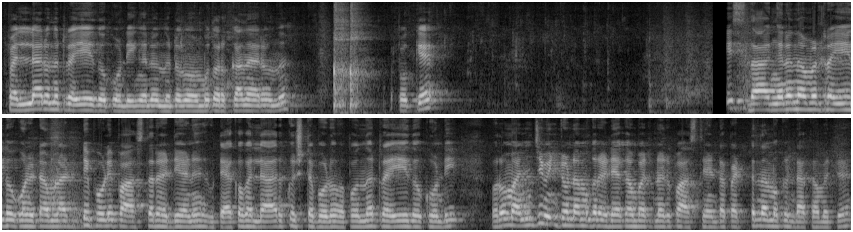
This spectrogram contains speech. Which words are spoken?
അപ്പോൾ എല്ലാവരും ഒന്ന് ട്രൈ ചെയ്ത് നോക്കുകൊണ്ട് ഇങ്ങനെ വന്നിട്ട് നോമ്പ് തുറക്കാൻ നേരം ഒന്ന്. അപ്പോൾ ഓക്കെ ഇതാ ഇങ്ങനെ നമ്മൾ ട്രൈ ചെയ്ത് നോക്കോണ്ടിട്ട് നമ്മൾ അടിപൊളി പാസ്ത റെഡിയാണ് കുട്ടികൾക്കൊക്കെ എല്ലാവർക്കും ഇഷ്ടപ്പെടും. അപ്പോൾ ഒന്ന് ട്രൈ ചെയ്ത് നോക്കോണ്ടി വെറും അഞ്ച് മിനിറ്റ് കൊണ്ട് നമുക്ക് റെഡിയാക്കാൻ പറ്റുന്ന ഒരു പാസ്തയാണ് പെട്ടെന്ന് നമുക്ക് ഉണ്ടാക്കാൻ പറ്റും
